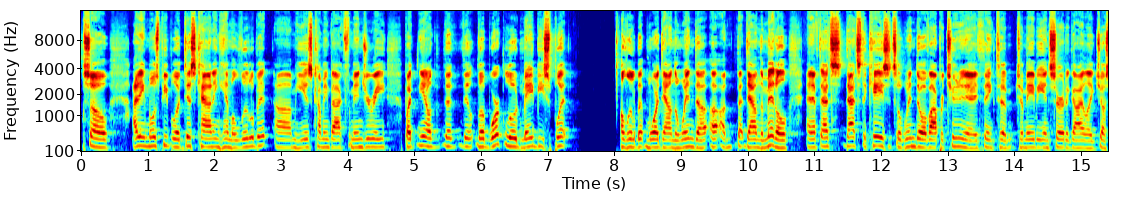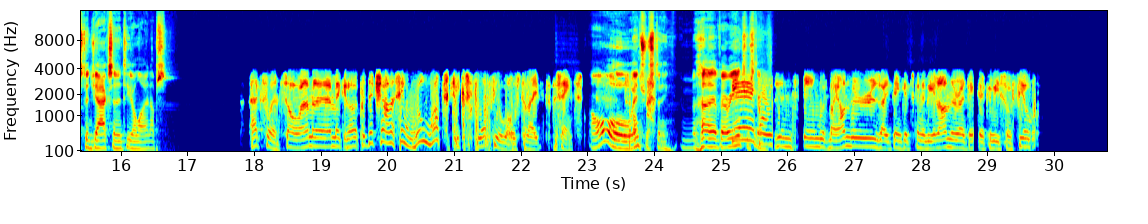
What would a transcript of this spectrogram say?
So I think most people are discounting him a little bit. Um, he is coming back from injury, but you know the, the, the workload may be split a little bit more down the window, uh, uh, down the middle, and if that's that's the case, it's a window of opportunity. I think to to maybe insert a guy like Justin Jackson into your lineups. Excellent. So I'm going to make another prediction. I'm going to say Wil Lutz kicks four field goals tonight for the Saints. Oh, so, interesting. Very yeah, interesting. It goes in theme with my unders. I think it's going to be an under. I think there could be some field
